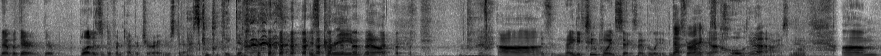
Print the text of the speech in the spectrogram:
That- but their their blood is a different temperature. I understand. That's completely different. it's, it's green. No. Uh, It's ninety two point six, I believe. That's right. Yeah. It's colder than Yeah. ours. Yeah. Um,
